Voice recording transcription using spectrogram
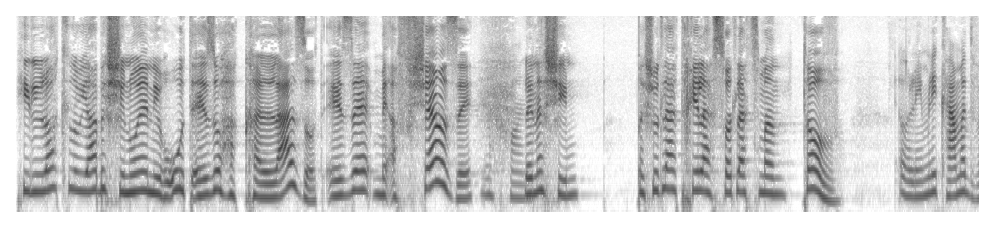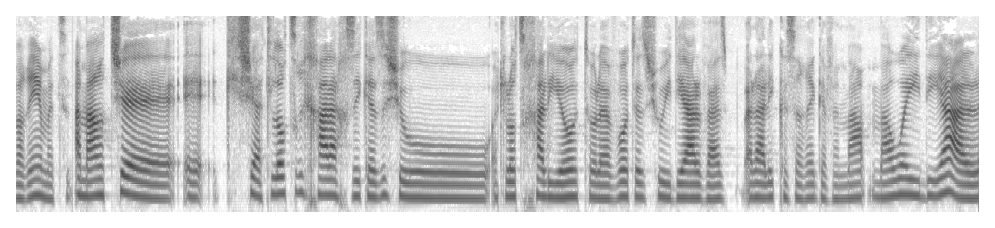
היא לא תלויה בשינוי הנראות, איזו הקלה זאת, איזה מאפשר זה נכון. לנשים פשוט להתחיל לעשות לעצמן טוב. עולים לי כמה דברים. את אמרת ש... אה, שאת לא צריכה להחזיק איזשהו, את לא צריכה להיות או להוות איזשהו אידיאל, ואז עלה לי כזה רגע, ומהו האידיאל?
